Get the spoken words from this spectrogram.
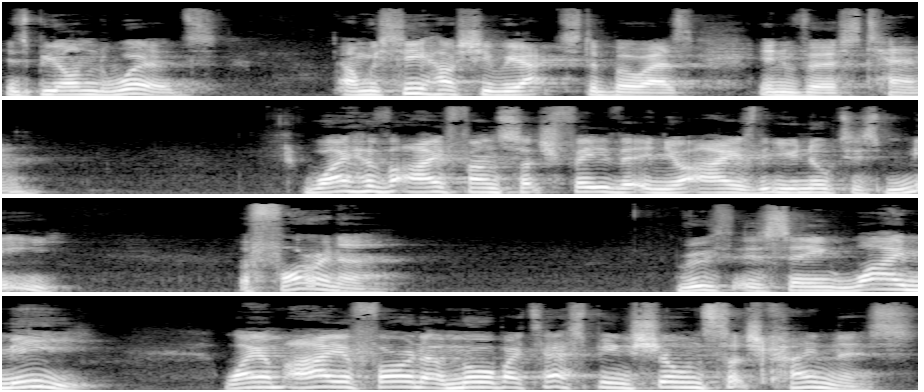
It's beyond words. And we see how she reacts to Boaz in verse 10. Why have I found such favor in your eyes that you notice me? a foreigner. Ruth is saying, Why me? Why am I a foreigner, a Moabitess, being shown such kindness?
